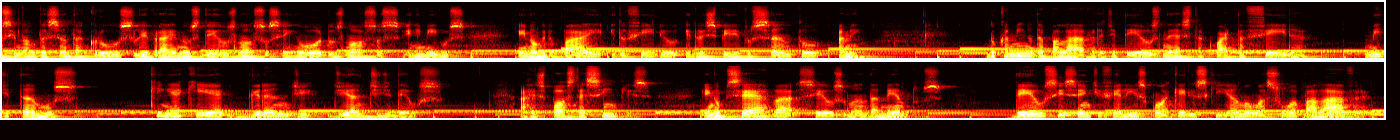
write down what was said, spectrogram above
sinal da Santa Cruz, livrai-nos Deus, nosso Senhor, dos nossos inimigos. Em nome do Pai, e do Filho, e do Espírito Santo. Amém. No caminho da palavra de Deus, nesta quarta-feira, meditamos: quem é que é grande diante de Deus? A resposta é simples: quem observa seus mandamentos. Deus se sente feliz com aqueles que amam a Sua palavra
